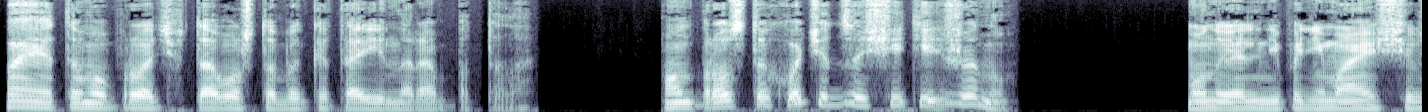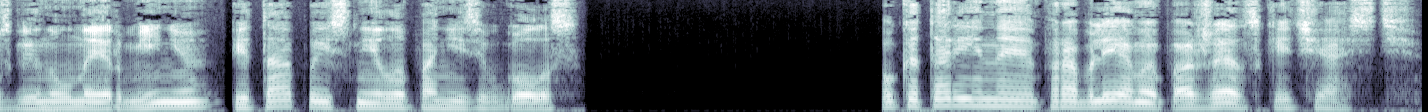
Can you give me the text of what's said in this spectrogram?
поэтому против того, чтобы Катарина работала. Он просто хочет защитить жену. Мануэль непонимающе взглянул на Эрминию, и та пояснила, понизив голос. «У Катарины проблемы по женской части.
